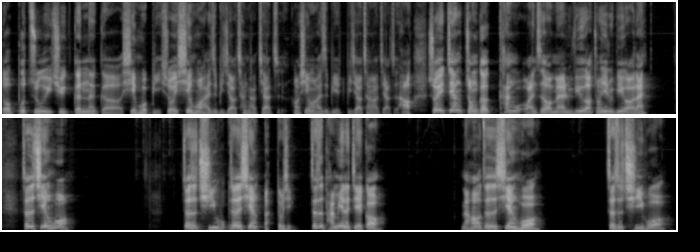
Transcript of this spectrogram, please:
都不足以去跟那个现货比，所以现货还是比较参考价值哦，现货还是比比较参考价值。好，所以这样总个看完之后，我们来 review 哦，重新 review 哦，来，这是现货。这是期货，这是现呃，对不起，这是盘面的结构。然后这是现货，这是期货，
